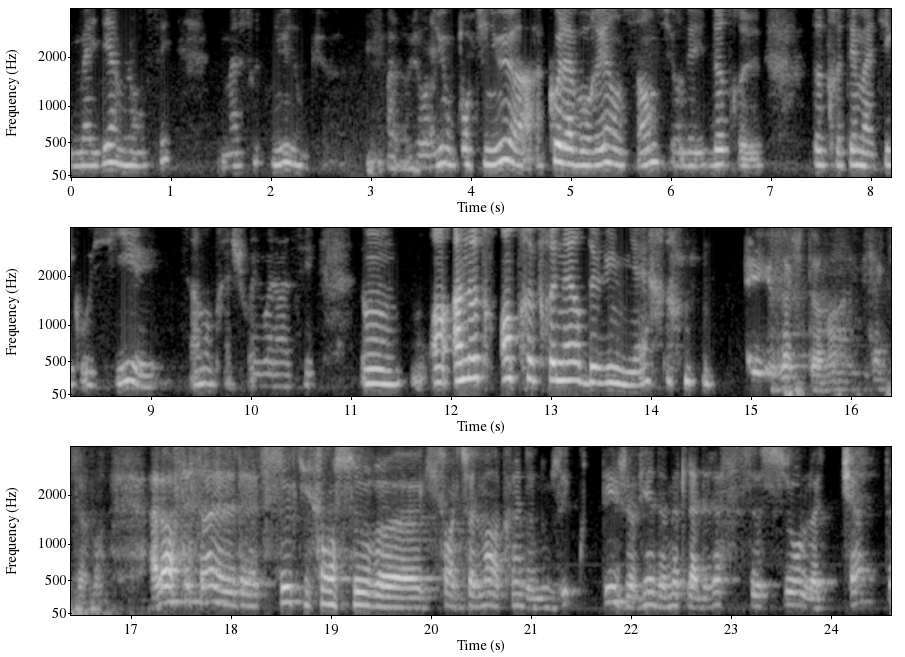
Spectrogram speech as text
il m'a aidé à me lancer, il m'a soutenu. Donc euh, voilà, aujourd'hui, on continue à, collaborer ensemble sur des, d'autres, d'autres thématiques aussi, et c'est vraiment très chouette. Voilà, c'est un, autre entrepreneur de lumière. Exactement, exactement. Alors, c'est ça, euh, ceux qui sont, sur, qui sont actuellement en train de nous écouter, je viens de mettre l'adresse sur le chat.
